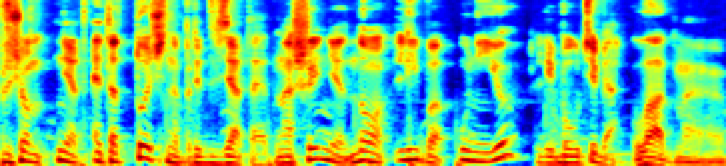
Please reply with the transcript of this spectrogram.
причем, нет, это точно предвзятое отношение, но либо у нее, либо у тебя. Ладно,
